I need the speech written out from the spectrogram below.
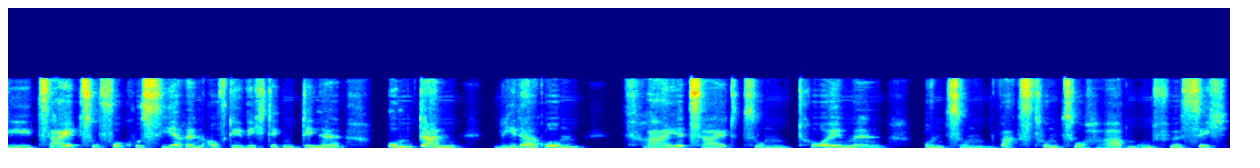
die Zeit zu fokussieren auf die wichtigen Dinge, um dann wiederum freie Zeit zum Träumen und zum Wachstum zu haben und für sich,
